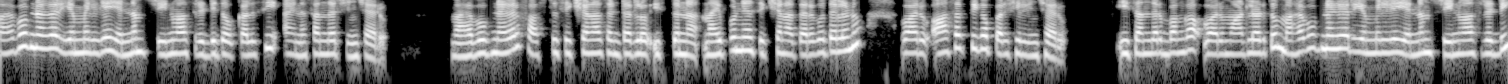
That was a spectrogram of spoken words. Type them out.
Mahabub Nagar MLA N M Srinivas రెడ్డితో కలిసి ఆయన సందర్శించారు. మహబూబ్ నగర్ ఫస్ట్ శిక్షణ సెంటర్లో ఇస్తున్న నైపుణ్య శిక్షణ తరగతులను వారు ఆసక్తిగా పరిశీలించారు. ఈ సందర్భంగా వారు మాట్లాడుతూ Mahabub Nagar MLA N M Srinivas Reddy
